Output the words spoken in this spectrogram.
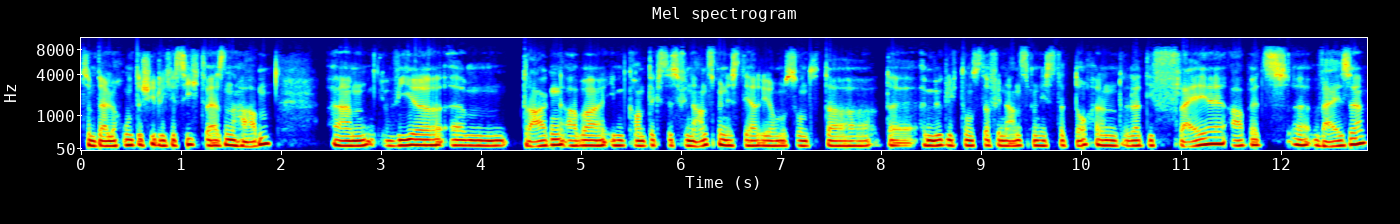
zum Teil auch unterschiedliche Sichtweisen haben. Ähm, wir ähm, tragen aber im Kontext des Finanzministeriums und da, da, ermöglicht uns der Finanzminister doch eine relativ freie Arbeitsweise,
